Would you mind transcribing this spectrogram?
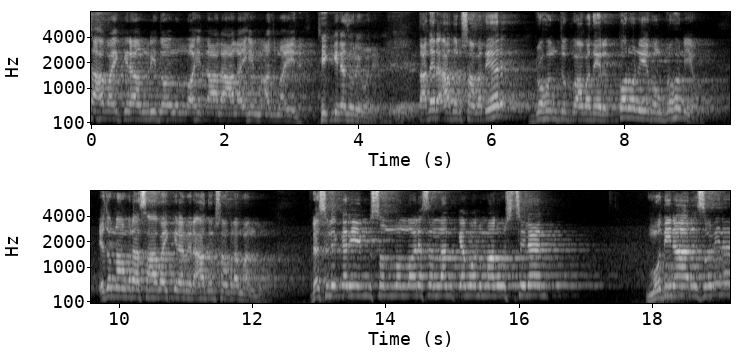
সাহাবাই কিরাম রিদওয়ানুল্লাহ তাআলা আলাইহিম আজমাইন। ঠিক কিনা জোরে বলে তাদের আদর্শ আমাদের গ্রহণযোগ্য আমাদের করণীয় এবং গ্রহণীয়। এজন্য আমরা সাহাবাই কিরামের আদর্শ আমরা মানব। রসুল করিম সাল্লাম কেমন মানুষ ছিলেন? মদিনার জমিনে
